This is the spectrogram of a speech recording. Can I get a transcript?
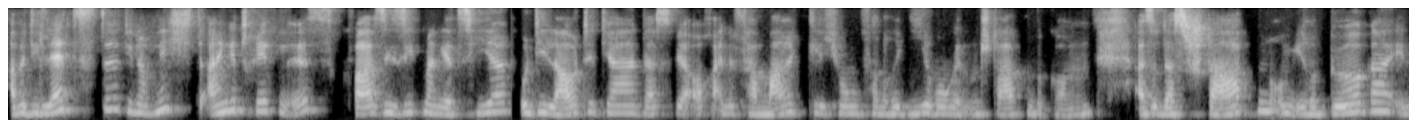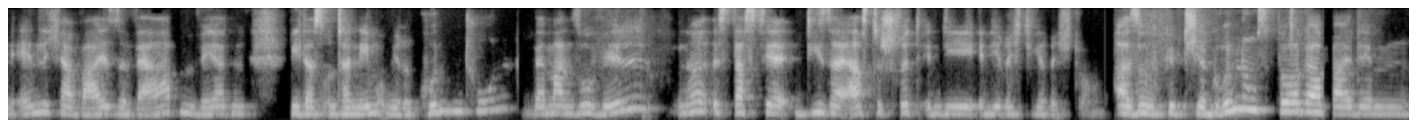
Aber die letzte, die noch nicht eingetreten ist, quasi sieht man jetzt hier, und die lautet ja, dass wir auch eine Vermarktlichung von Regierungen und Staaten bekommen. Also dass Staaten um ihre Bürger in ähnlicher Weise werben werden, wie das Unternehmen um ihre Kunden tun. Wenn man so will, ne, ist das der, dieser erste Schritt in die, in die richtige Richtung. Also es gibt hier Gründungsbürger bei dem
